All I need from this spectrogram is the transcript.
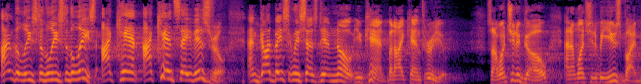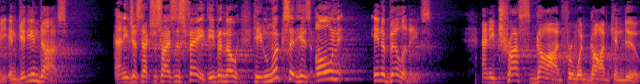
I'm the least of the least of the least. I can't, I can't save Israel. And God basically says to him, No, you can't, but I can through you. So I want you to go, and I want you to be used by me. And Gideon does. And he just exercises faith, even though he looks at his own inabilities and he trusts God for what God can do.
